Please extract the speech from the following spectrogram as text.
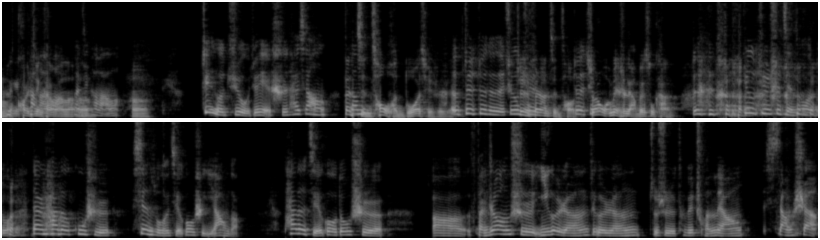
快进看完了快进嗯看完了。嗯，这个剧我觉得也是，它像当但紧凑很多，其实呃，对对对对，这个剧是非常紧凑的。对虽然我们也是两倍速看的。对，这个剧是紧凑很多，但是它的故事线索和结构是一样的，它的结构都是，呃，反正是一个人，这个人就是特别纯良向善，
